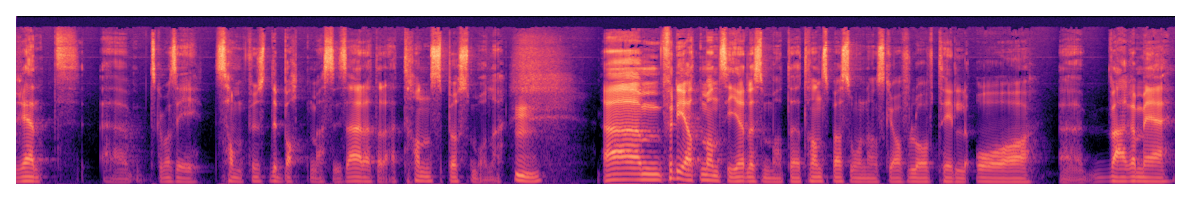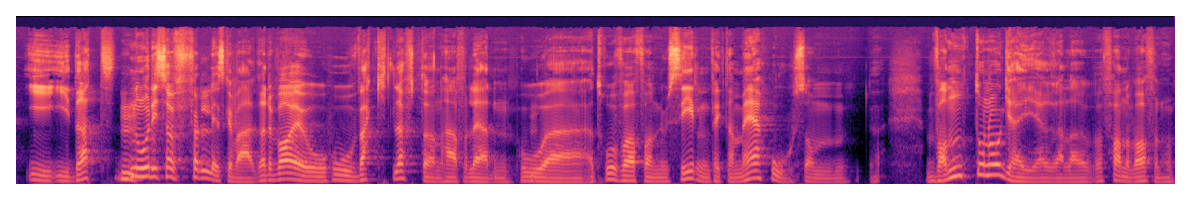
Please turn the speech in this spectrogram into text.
rent uh, skal man si, samfunnsdebattmessig, så er dette det transspørsmålet. Um, fordi at man sier liksom at eh, transpersoner skal få lov til å uh, være med i idrett. Noe de selvfølgelig skal være. Det var jo hun vektløfteren her forleden. Hun, uh, jeg tror hun var fra New Zealand, fikk den med hun som Vant hun noe greier, eller hva faen det var for noe?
